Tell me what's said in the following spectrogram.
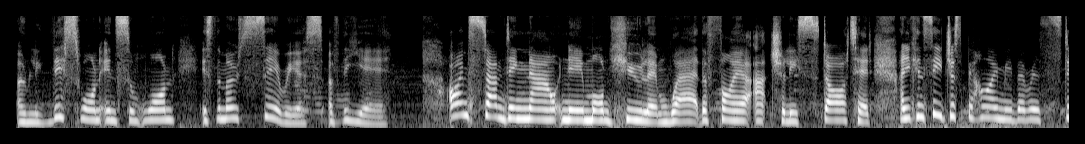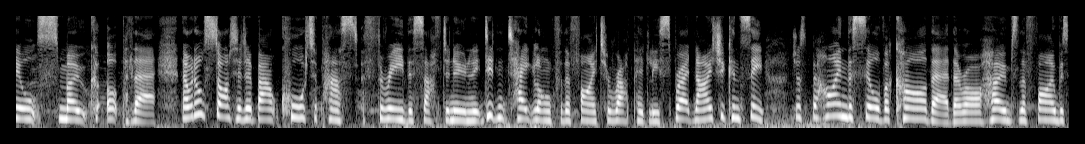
Only this one in St. Ouen is the most serious of the year. I'm standing now near Monhulin where the fire actually started and you can see just behind me there is still smoke up there. Now it all started about quarter past three this afternoon and it didn't take long for the fire to rapidly spread. Now as you can see just behind the silver car there there are homes and the fire was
